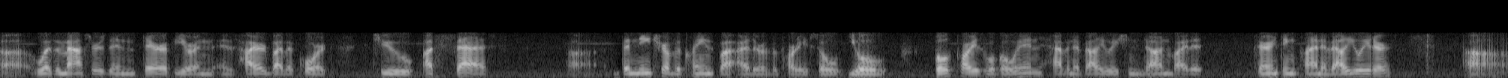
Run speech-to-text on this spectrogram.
uh, who has a master's in therapy or in, is hired by the court to assess uh, the nature of the claims by either of the parties. So you'll both parties will go in, have an evaluation done by this parenting plan evaluator, uh,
